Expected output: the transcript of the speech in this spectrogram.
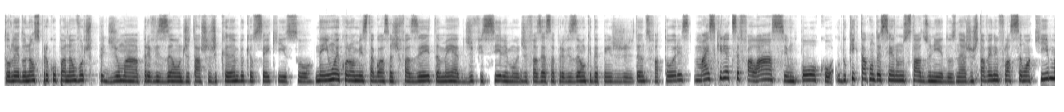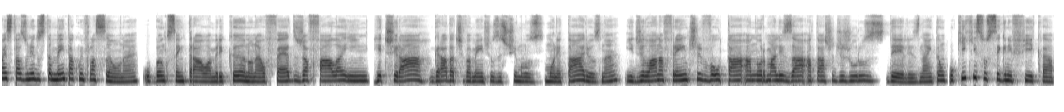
Toledo, não se preocupa não, vou te pedir uma previsão de taxa de câmbio, que eu sei que isso nenhum economista gosta de fazer e também é dificílimo de fazer essa previsão que depende de tantos fatores. Mas queria que você falasse um pouco do que está acontecendo nos Estados Unidos, né? A gente está vendo inflação aqui, mas Estados Unidos também está com inflação, né? O Banco Banco Central americano, né, o Fed, já fala em retirar gradativamente os estímulos monetários, né, e de lá na frente voltar a normalizar a taxa de juros deles, né. Então, o que, que isso significa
